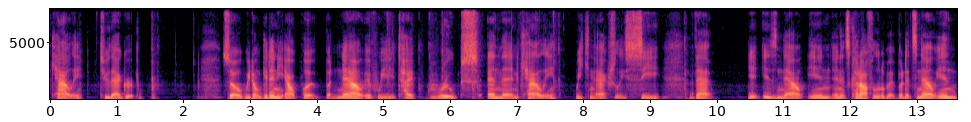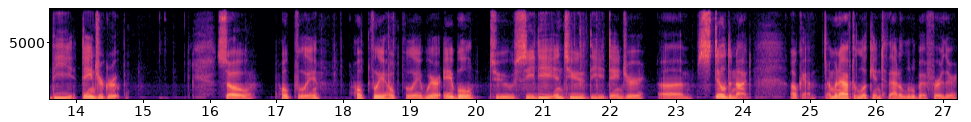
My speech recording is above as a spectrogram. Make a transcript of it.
Kali to that group. So we don't get any output, but now if we type groups and then Kali, we can actually see that it is now in, and it's cut off a little bit, but it's now in the danger group. So hopefully, hopefully, hopefully, we're able to CD into the danger um, still denied. Okay, I'm going to have to look into that a little bit further.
